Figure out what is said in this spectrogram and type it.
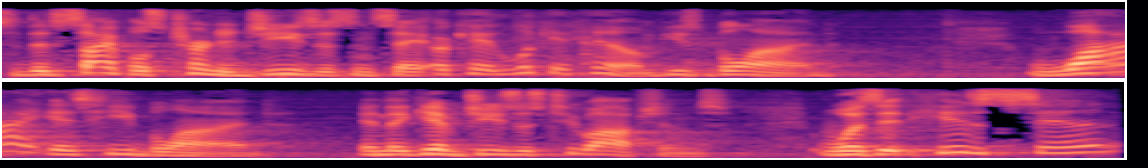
So the disciples turn to Jesus and say, Okay, look at him. He's blind. Why is he blind? And they give Jesus two options. Was it his sin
